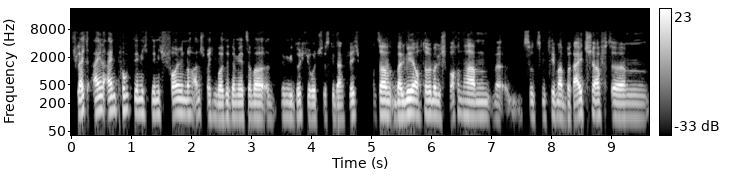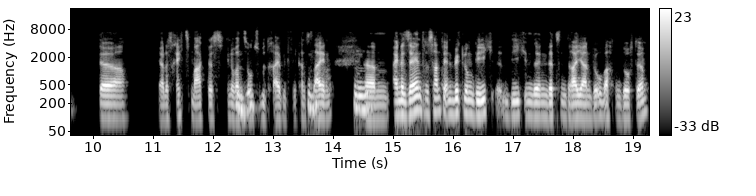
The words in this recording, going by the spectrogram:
vielleicht ein, ein Punkt, den ich, den ich vorhin noch ansprechen wollte, der mir jetzt aber irgendwie durchgerutscht ist gedanklich. Und zwar, weil wir ja auch darüber gesprochen haben, äh, zu, zum Thema Bereitschaft ähm, der ja, des Rechtsmarktes Innovation mhm. zu betreiben von Kanzleien. Mhm. Ähm, eine sehr interessante Entwicklung, die ich, die ich in den letzten drei Jahren beobachten durfte.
